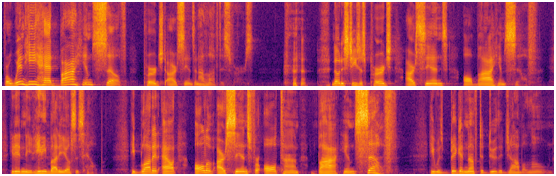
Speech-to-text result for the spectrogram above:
For when he had by himself purged our sins, and I love this verse. Notice Jesus purged our sins all by himself. He didn't need anybody else's help. He blotted out all of our sins for all time by himself. He was big enough to do the job alone.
